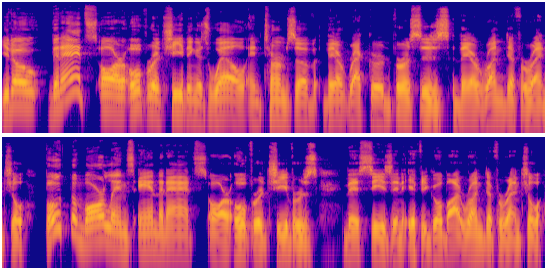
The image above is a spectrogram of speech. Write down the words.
you know, the Nats are overachieving as well in terms of their record versus their run differential. Both the Marlins and the Nats are overachievers this season if you go by run differential.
